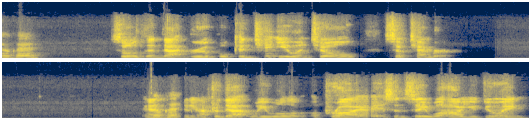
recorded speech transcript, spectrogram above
Okay. So then that group will continue until September. And, okay. and after that, we will apprise and say, well, how are you doing?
